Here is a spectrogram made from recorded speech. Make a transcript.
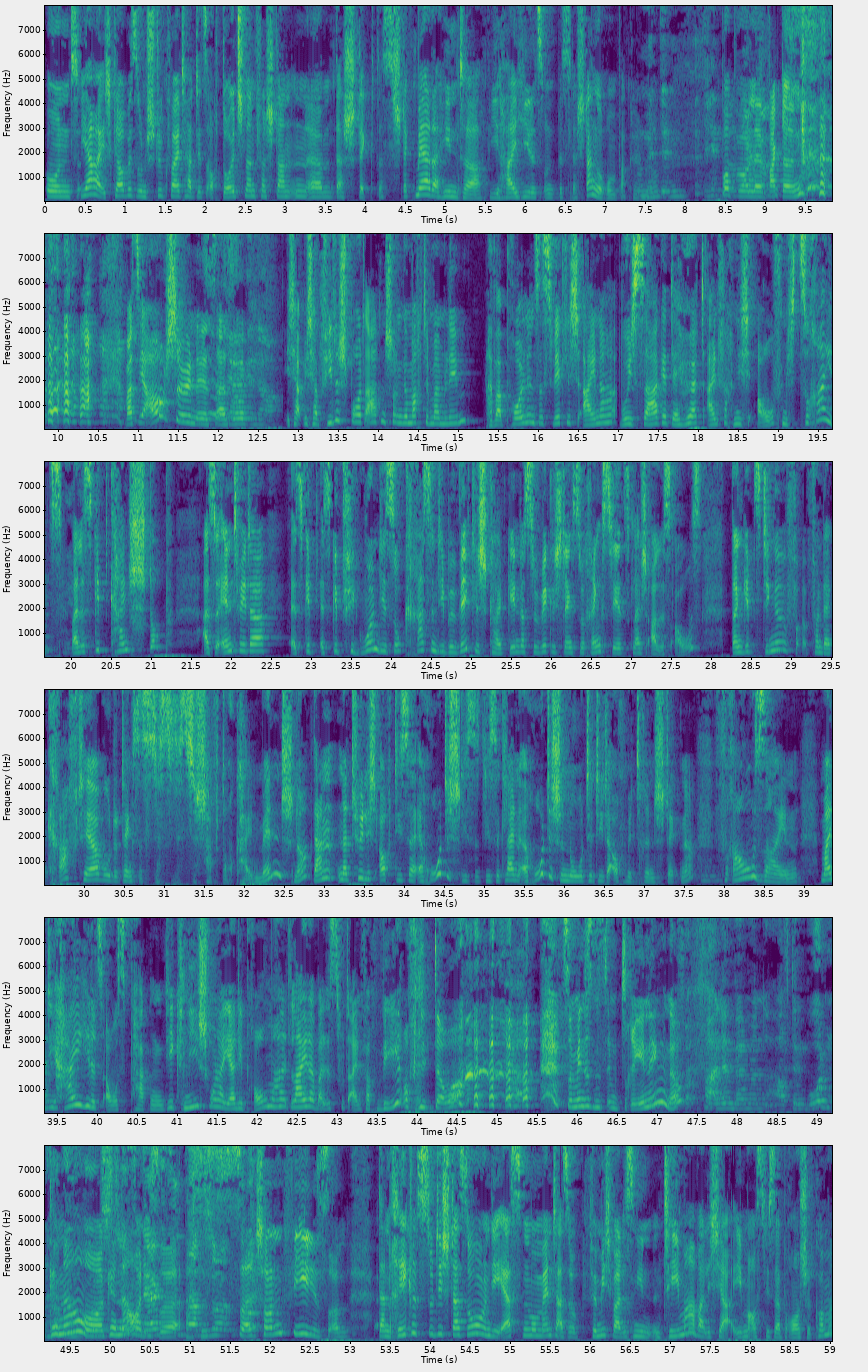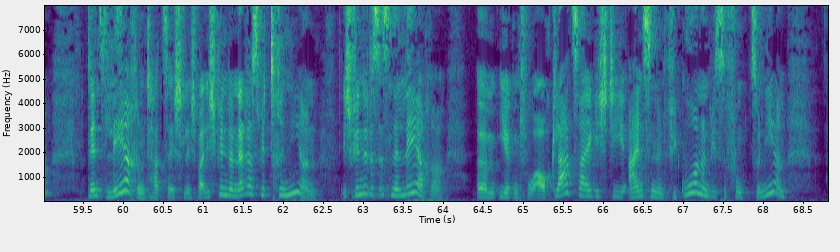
Und ja, ich glaube, so ein Stück weit hat jetzt auch Deutschland verstanden, ähm, da steckt, das steckt mehr dahinter, wie High Heels und bis der Stange rumwackeln. Und mit ne? dem Popole wackeln. Was ja auch schön ist. Also ja, genau. ich habe ich hab viele Sportarten schon gemacht in meinem Leben. Aber Polens ist wirklich einer, wo ich sage, der hört einfach nicht auf, mich zu reizen. Weil es gibt keinen Stopp. Also entweder es gibt, es gibt Figuren, die so krass in die Beweglichkeit gehen, dass du wirklich denkst, du renkst dir jetzt gleich alles aus. Dann gibt's Dinge von der Kraft her, wo du denkst, das, das, das schafft doch kein Mensch, ne? Dann natürlich auch diese erotische, diese, diese kleine erotische Note, die da auch mit drin steckt, ne? Mhm. Frau sein, mal die High Heels auspacken, die Knieschoner, ja, die brauchen wir halt leider, weil es tut einfach weh auf die Dauer. Ja. Zumindest im Training, ne? Vor, vor, allem, wenn man auf dem Boden Genau, genau, diese, das ist halt schon fies. Und dann regelst du dich da so und die ersten Momente, also für mich war das nie ein Thema, weil ich ja eben aus dieser Branche komme. Nenn's Lehren tatsächlich, weil ich finde nicht, dass wir trainieren. Ich finde, das ist eine Lehre ähm, irgendwo auch. Klar zeige ich die einzelnen Figuren und wie sie funktionieren.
